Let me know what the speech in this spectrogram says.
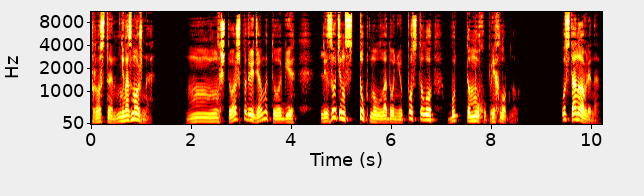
просто невозможно. Что ж, подведем итоги. Лизутин стукнул ладонью по столу, будто муху прихлопнул. Установлено,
